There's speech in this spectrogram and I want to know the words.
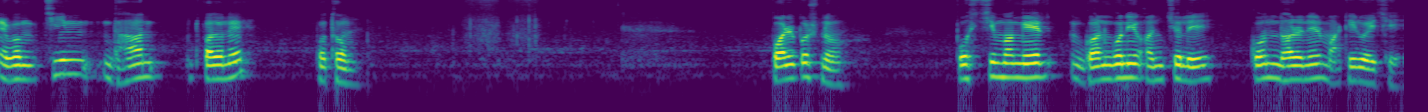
এবং চীন ধান উৎপাদনে প্রথম। পরের প্রশ্ন, পশ্চিমবঙ্গের গনগনি অঞ্চলে কোন ধরনের মাটি রয়েছে?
